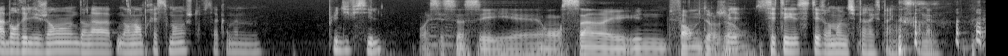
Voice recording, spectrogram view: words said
aborder les gens dans, la, dans l'empressement, je trouve ça quand même plus difficile. Oui, c'est ça. C'est, euh, on sent une forme d'urgence. c'était, c'était vraiment une super expérience quand même.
